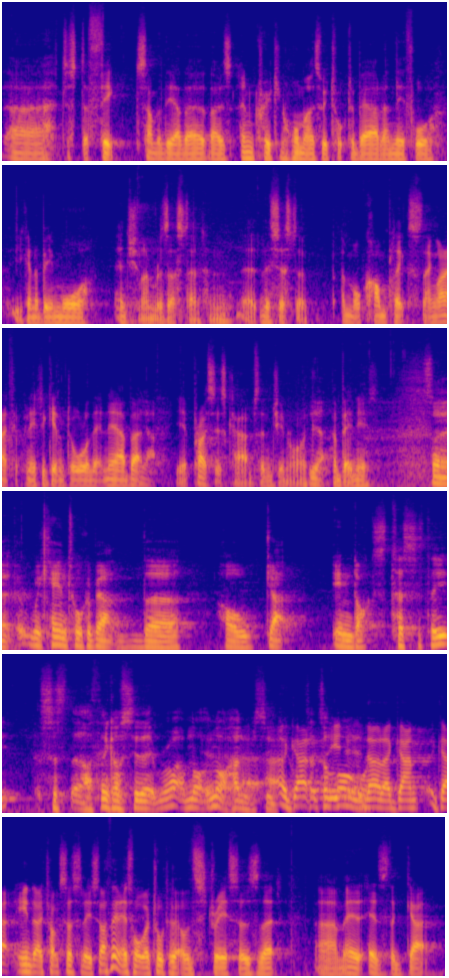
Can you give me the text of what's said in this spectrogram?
to uh, just affect some of the other those incretin hormones we talked about, and therefore you're going to be more insulin resistant. And uh, there's just a, a more complex thing. I don't think we need to get into all of that now, but Yeah. yeah, processed carbs in general are, Yeah. are bad news. So we can talk about the whole gut endotoxicity. I think I've said that right. I'm not I'm not 100. percent Uh, gut, It's a long no, one. no, gut, gut endotoxicity. So I think that's what we're talking about with stress is that um, as the gut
